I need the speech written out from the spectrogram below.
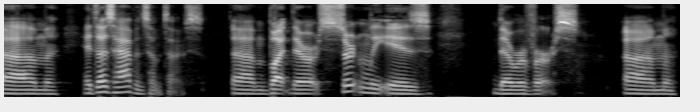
Um, it does happen sometimes, um, but there certainly is the reverse, um,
